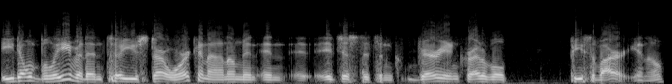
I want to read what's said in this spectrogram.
you don't believe it until you start working on them and and it just it's a very incredible piece of art you know?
